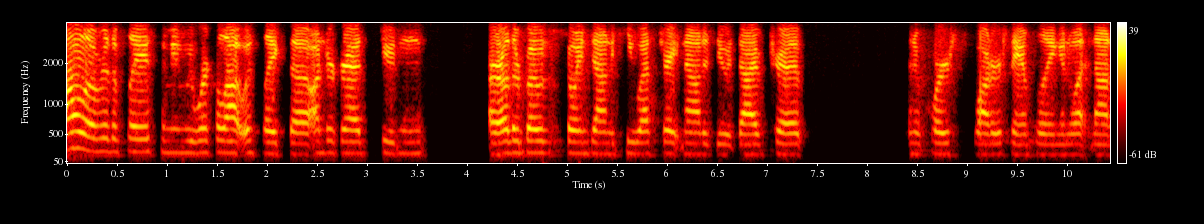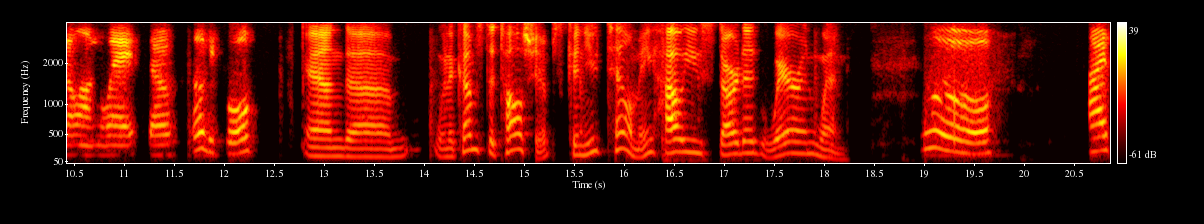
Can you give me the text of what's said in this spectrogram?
all over the place. I mean, we work a lot with like the undergrad students. Our other boats going down to Key West right now to do a dive trip, and of course, water sampling and whatnot along the way. So it'll be cool. and um, when it comes to tall ships, can you tell me how you started, where, and when? Ooh, I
